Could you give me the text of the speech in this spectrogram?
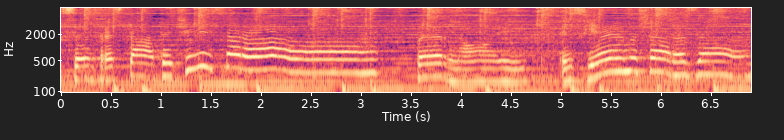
Sempre estate ci sarà. Per noi insieme a Sharazan.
